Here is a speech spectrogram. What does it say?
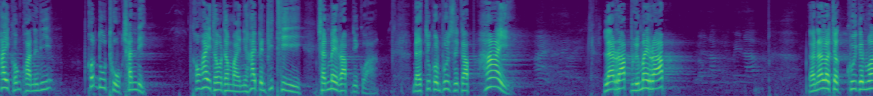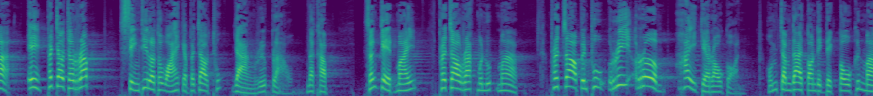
ให้ของขวัญในนี้เขาดูถูกฉันนี่เขาให้ทำทำไมนี่ให้เป็นพิธี ฉันไม่รับดีกว่าในทุกคนพูดสิครับให้ และรับหรือไม่รับ ดังนั้นเราจะคุยกันว่า เอ๊ะ พระเจ้าจะรับสิ่งที่เราถวายให้แก่พระเจ้าทุกอย่างหรือเปล่านะครับ สังเกตไหม พระเจ้ารักมนุษย์มาก พระเจ้าเป็นผู้ริเริ่มให้แก่เราก่อน ผมจำได้ตอนเด็กๆ โตขึ้นมา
